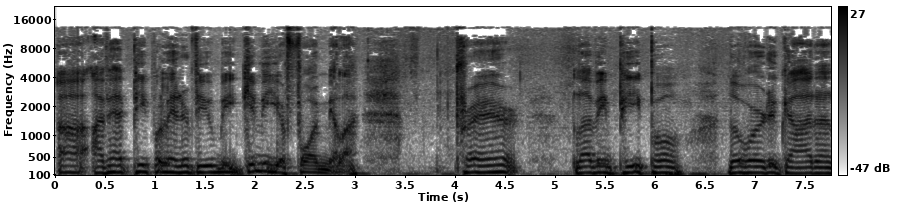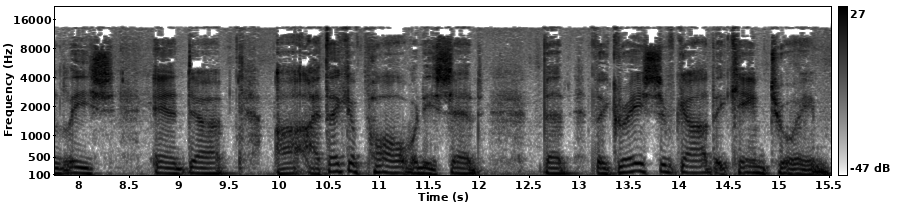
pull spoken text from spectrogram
Uh, I've had people interview me. Give me your formula. Prayer, loving people, the Word of God unleashed. And uh, uh, I think of Paul when he said that the grace of God that came to him,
